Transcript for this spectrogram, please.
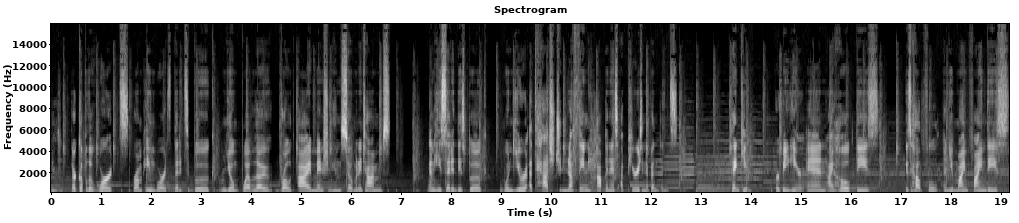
Mm-hmm. There are a couple of words from Inwards that it's a book from Yung Pueblo wrote. I mentioned him so many times. And he said in this book, when you're attached to nothing, happiness appears in abundance. Thank you for being here. And I hope this is helpful and you might find this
